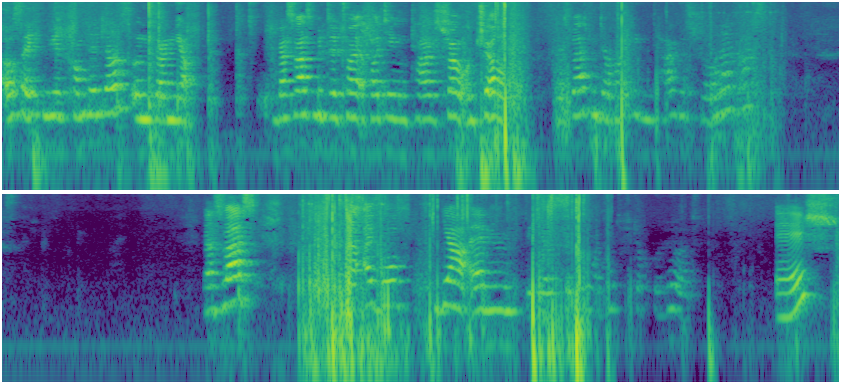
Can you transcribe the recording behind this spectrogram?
Außer ich bin jetzt komplett los und dann ja. Das war's mit der heutigen Tagesschau und ciao. Das war's mit der heutigen Tagesschau. Das war's. Ja, also, ja, ähm. Digga, das hat ich doch gehört. Echt?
